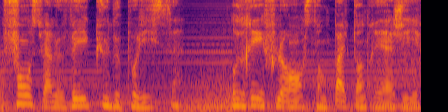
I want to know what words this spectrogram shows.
fonce vers le véhicule de police. Audrey et Florence n'ont pas le temps de réagir.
